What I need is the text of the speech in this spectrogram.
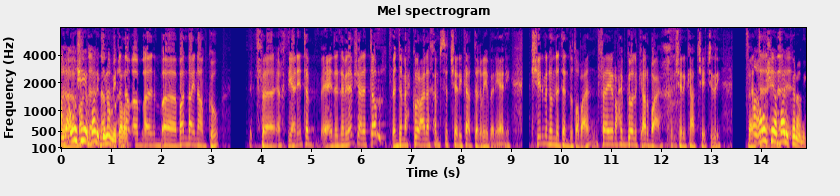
أنا آه، أول شيء بانداي- ببالي كونامي ترى. ب- بانداي نامكو. ف يعني أنت إذا تبي تمشي على ال top أنت محكور على خمس ست شركات تقريبا يعني. شيل منهم نتندو طبعا فراح يبقوا لك أربع شركات شيء كذي. فأنت أول شيء ببالي كونامي.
